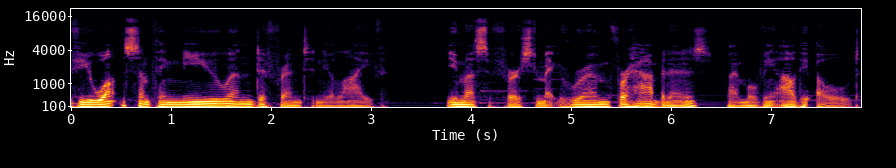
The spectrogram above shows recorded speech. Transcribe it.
If you want something new and different in your life, you must first make room for happiness by moving out the old.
